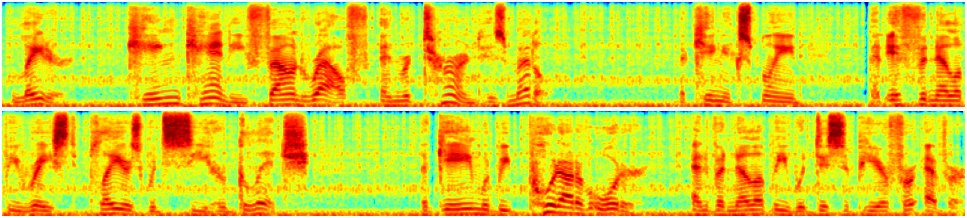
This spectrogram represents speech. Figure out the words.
code! Later, King Candy found Ralph and returned his medal. The king explained that if Vanellope raced, players would see her glitch. The game would be put out of order, and Vanellope would disappear forever.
